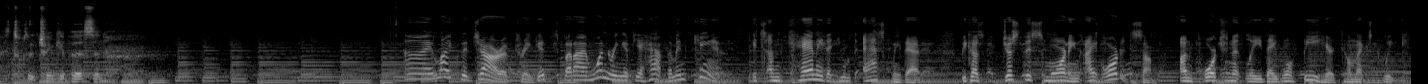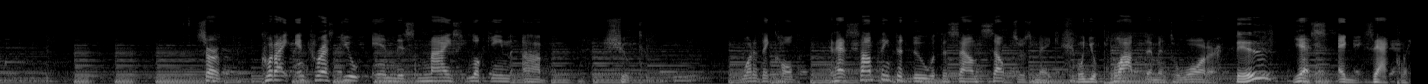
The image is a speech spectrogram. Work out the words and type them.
Let's talk to the trinket person. Like the jar of trinkets, but I'm wondering if you have them in cans. It's uncanny that you would ask me that, because just this morning I ordered some. Unfortunately, they won't be here till next week. Sir, could I interest you in this nice looking, uh, shoot. What are they called? It has something to do with the sound seltzers make when you plop them into water. Fizz? Yes, exactly.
